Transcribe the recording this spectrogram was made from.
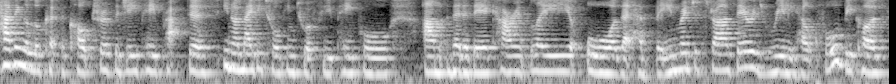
having a look at the culture of the GP practice, you know, maybe talking to a few people um, that are there currently or that have been registrars there is really helpful because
